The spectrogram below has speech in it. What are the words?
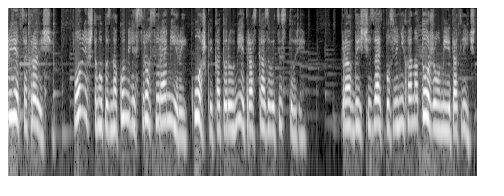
Привет, сокровище! Помнишь, что мы познакомились с Росой Рамирой, кошкой, которая умеет рассказывать истории? Правда, исчезать после них она тоже умеет отлично,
